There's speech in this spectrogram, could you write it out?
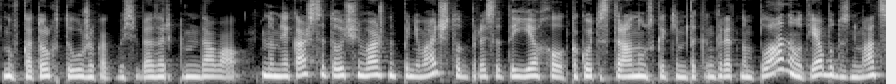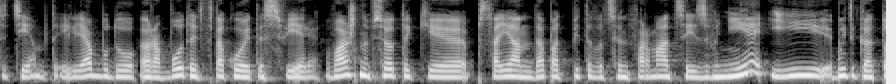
ну, в которых ты уже как бы себя зарекомендовал. Но мне кажется, это очень важно понимать, что, например, если ты ехал в какую-то страну с каким-то конкретным планом, вот я буду заниматься тем-то, или я буду работать в такой-то сфере. Важно все-таки постоянно да, подпитываться информацией извне и быть готовым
